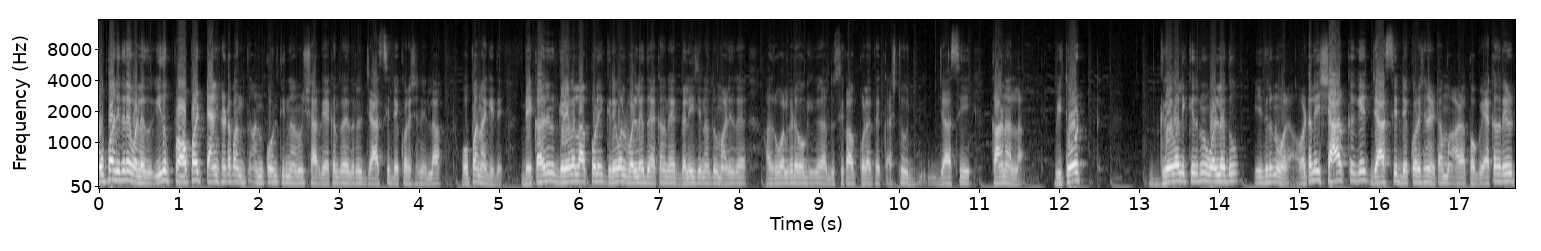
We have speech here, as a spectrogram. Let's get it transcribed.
ಓಪನ್ ಇದ್ದರೆ ಒಳ್ಳೆಯದು ಇದು ಪ್ರಾಪರ್ ಟ್ಯಾಂಕ್ ಸೆಟಪ್ ಅಂತ ಅನ್ಕೊಂತೀನಿ ನಾನು ಶಾರ್ಕ್ ಯಾಕಂದರೆ ಇದರಲ್ಲಿ ಜಾಸ್ತಿ ಡೆಕೋರೇಷನ್ ಇಲ್ಲ ಓಪನ್ ಆಗಿದೆ. ಬೇಕಾದ್ರೆ ಗ್ರೇವಲ್ ಹಾಕ್ಕೊಳ್ಳಿ ಗ್ರೇವಲ್ ಒಳ್ಳೆಯದು ಯಾಕಂದರೆ ಗಲೀಜ್ ಏನಾದರೂ ಮಾಡಿದರೆ ಅದ್ರ ಒಳಗಡೆ ಹೋಗಿ ಅದು ಸಿಕ್ಕಾಕೊಳ್ಳುತ್ತೆ ಅಷ್ಟು ಜಾಸ್ತಿ ಕಾಣಲ್ಲ. ವಿತೌಟ್ ಗ್ರೇವಲ್ ಇಕ್ಕಿದ್ರು ಒಳ್ಳೇದು ಇದ್ರೂ ಒಟ್ಟಲ್ಲಿ ಶಾರ್ಕ್ಗೆ ಜಾಸ್ತಿ ಡೆಕೋರೇಷನ್ ಐಟಮ್ ಹೋಗು ಯಾಕಂದರೆ ಇದು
